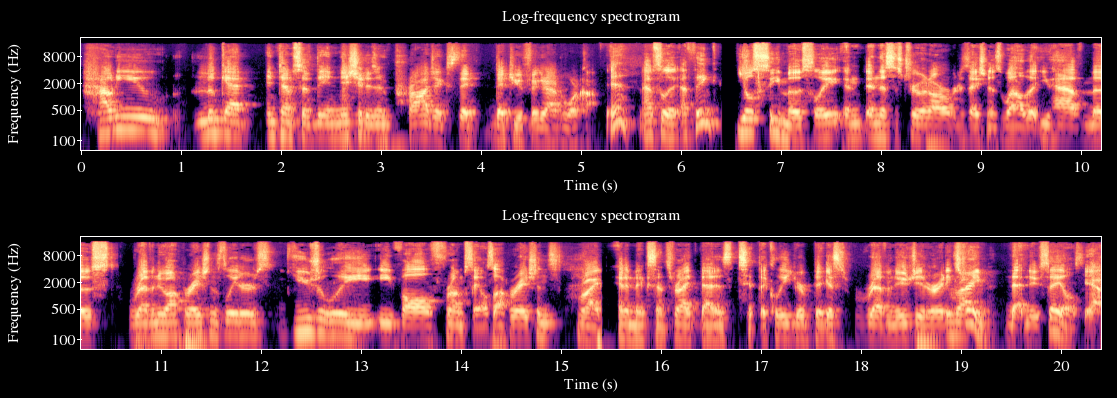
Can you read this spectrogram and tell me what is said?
how do you look at in terms of the initiatives and projects that, that you figure out to work on? Yeah, absolutely. I think you'll see mostly, and, and this is true in our organization as well, that you have most revenue operations leaders usually evolve from sales operations. Right. And it makes sense, right? That is typically your biggest revenue generating right. stream, net new sales. Yeah.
